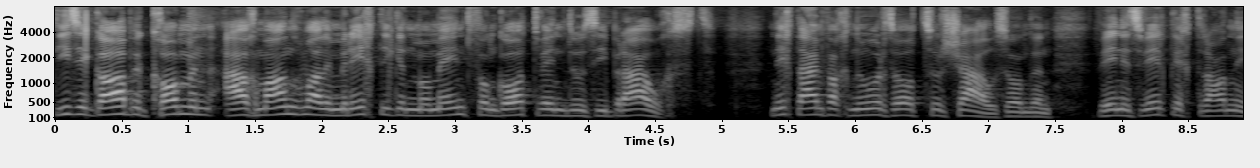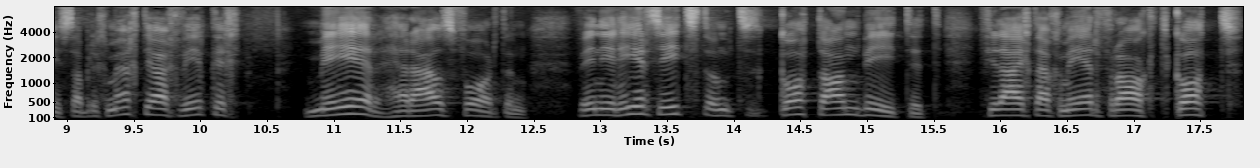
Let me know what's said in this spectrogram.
diese Gaben kommen auch manchmal im richtigen Moment von Gott, wenn du sie brauchst. Nicht einfach nur so zur Schau, sondern wenn es wirklich dran ist. Aber ich möchte euch wirklich mehr herausfordern. Wenn ihr hier sitzt und Gott anbetet, vielleicht auch mehr fragt, Gott,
